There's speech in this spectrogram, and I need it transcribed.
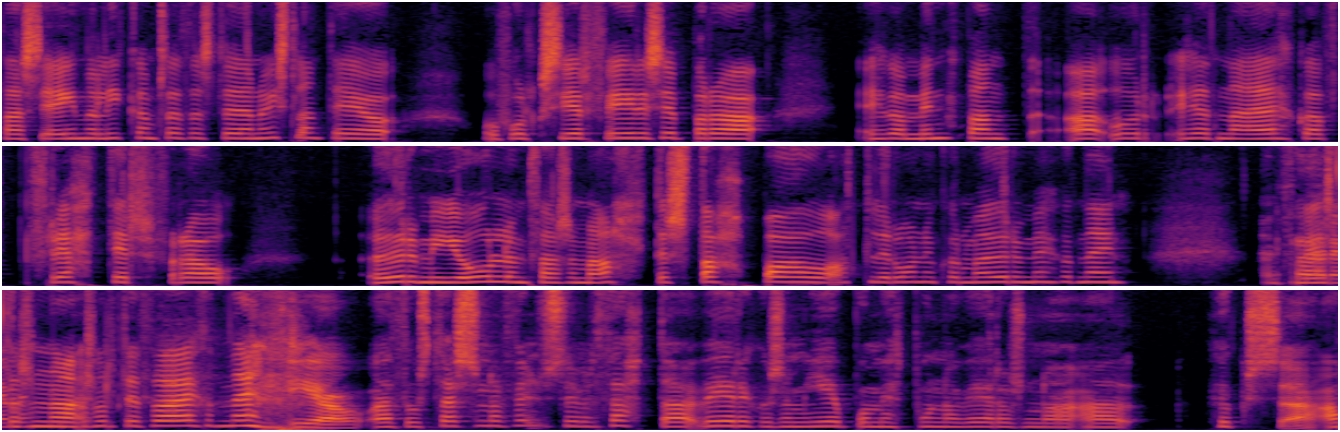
það sé eina líkamsættar stöðin á Íslandi og, og fólk sér fyrir sér bara eitthvað myndband að, úr, hérna, eitthvað fréttir frá öðrum í jólum þar sem allt er stappað og allir onni hverjum öðrum einhvern veginn. En það svona, svolítið það einhvern veginn. Já, að þú veist, þess vegna finnst þér þetta verið eitthvað sem ég er búin mitt búin að vera svona að hugsa, á,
